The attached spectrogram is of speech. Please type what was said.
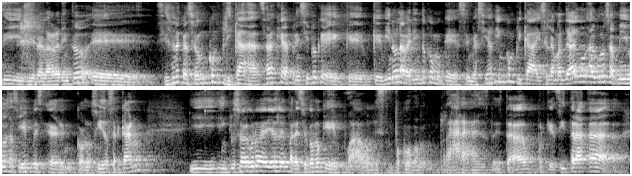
Sí, mira, Laberinto, eh, sí es una canción complicada. Sabes que al principio que, que- que vino Laberinto como que se me hacía bien complicada y se la mandé a algunos amigos así espe- eh, conocidos, cercanos. Y incluso a alguno de ellos le pareció como que, wow, es un poco rara, está- porque sí trata,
